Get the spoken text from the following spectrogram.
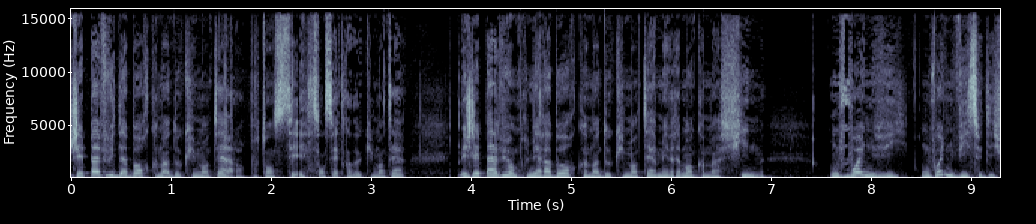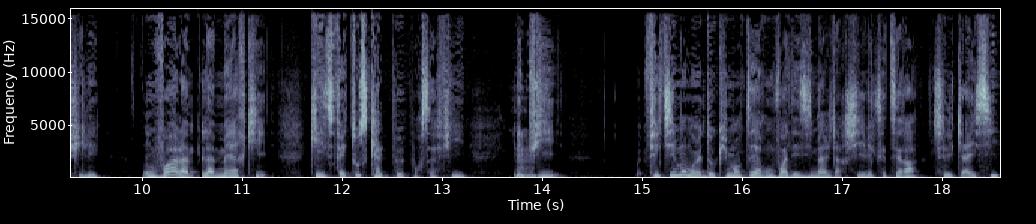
j'ai pas vu d'abord comme un documentaire, alors pourtant c'est censé être un documentaire, mais je l'ai pas vu en premier abord comme un documentaire, mais vraiment comme un film. On voit une vie, on voit une vie se défiler. On voit la, mère qui, qui fait tout ce qu'elle peut pour sa fille. Et hmm. puis, effectivement, dans les documentaires, on voit des images d'archives, etc. C'est le cas ici.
